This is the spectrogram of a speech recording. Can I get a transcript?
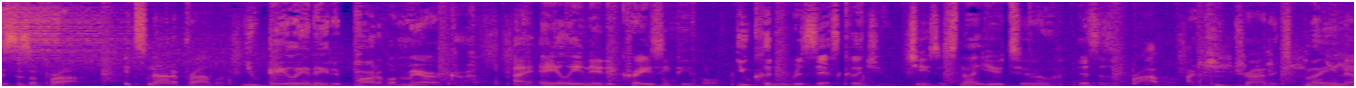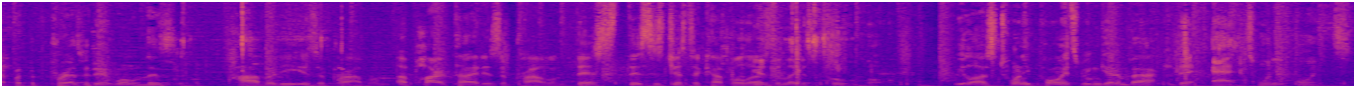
This is a problem. It's not a problem. You alienated part of America. I alienated crazy people. You couldn't resist, could you? Jesus, not you two. This is a problem. I keep trying to explain that, but the president won't listen. Poverty is a problem. Apartheid is a problem. This, this is just a couple of... Here's of. the latest approval poll. We lost 20 points. We can get them back. They're at 20 points.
